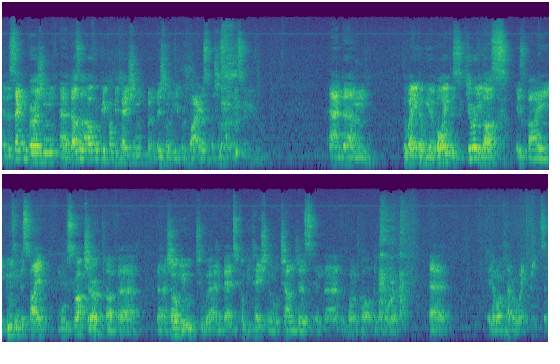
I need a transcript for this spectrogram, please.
And the second version uh, does allow for pre-computation, but additionally requires special functions. And um, the way that we avoid the security loss is by using this five-move structure of uh, that I showed you to uh, embed computational challenges in the, the protocol in a more uh, in a more clever way. So.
